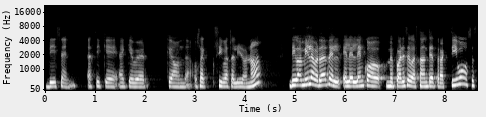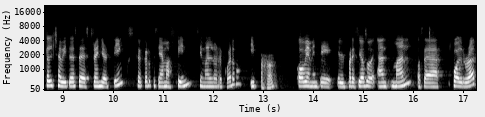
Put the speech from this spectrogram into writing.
dicen. Así que hay que ver qué onda, o sea, si va a salir o no. Digo, a mí la verdad el, el elenco me parece bastante atractivo. O sea, está el chavito este de Stranger Things, que creo que se llama Finn, si mal no recuerdo. Y Ajá. Obviamente el precioso de Ant-Man, o sea, Paul Rudd.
